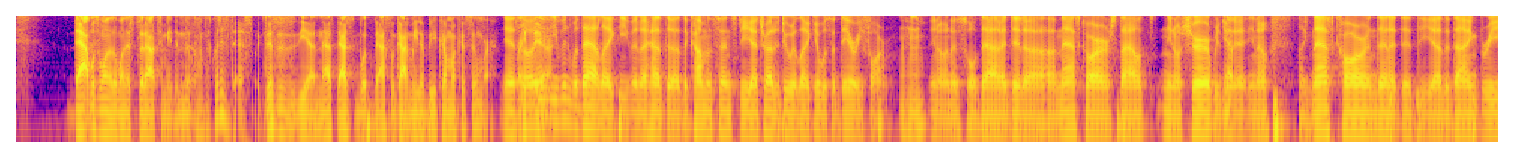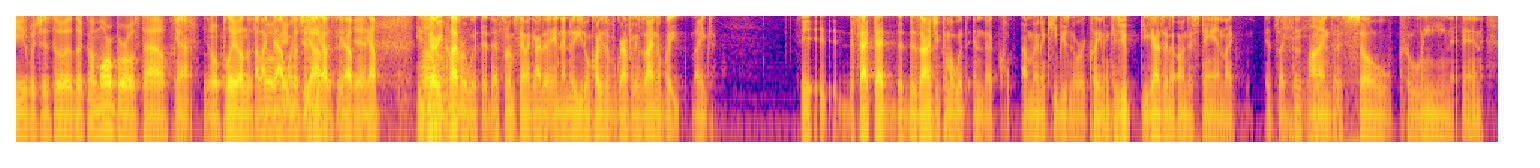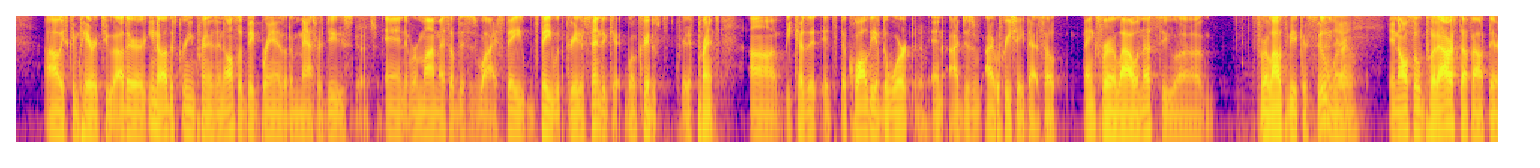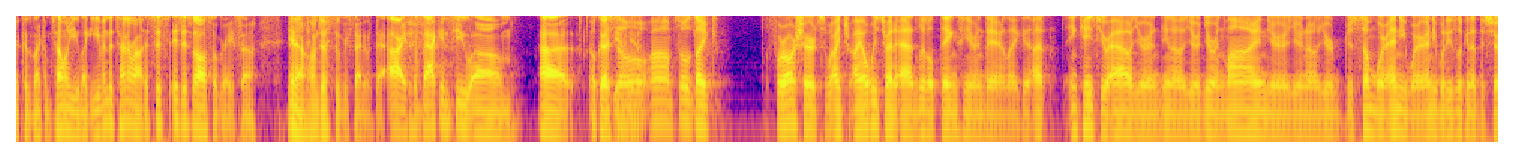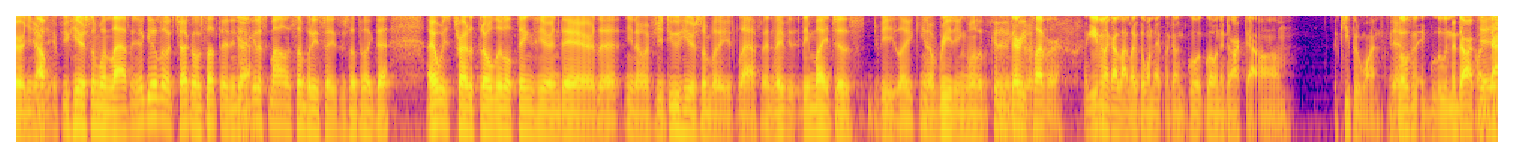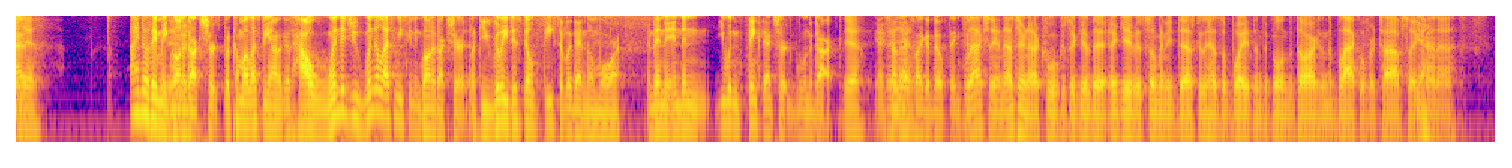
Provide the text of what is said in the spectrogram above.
That was one of the one that stood out to me. The milk, and I'm like, "What is this? Like, this is yeah." And that's that's what that's what got me to become a consumer. Yeah, right so there. even with that, like even I had the the common sense tea. I tried to do it like it was a dairy farm, mm-hmm. you know, and I sold that. I did a, a NASCAR style, you know, shirt. We Yep. did it, you know, like NASCAR, and then I did the uh, the dying breed, which is the the a Marlboro style, Yeah. you know, play on the I like that one too. Yep, opposite. yep, yeah. yep. He's very Um, clever with it. That's what I'm saying. Like I got and I know you don't call yourself a graphic designer, but like it, it- the fact that the designs you come up with in the cl- I'm gonna keep using the word cleaning because you you guys don't understand. Like it's like the lines are so clean and. I always compare it to other, you know, other screen printers and also big brands that are mass produced, Gotcha. and remind myself this is why I stay stay with Kreative Syndicate, well, Kreative Kreative Prints, um, because it, it's the quality of the work, and I just I appreciate that. So thanks for allowing us to uh, for allowing us to be a consumer Yeah. And also put our stuff out there because like I'm telling you, like even the turnaround, it's just it's just all so great. So you know, I'm just super excited with that. All right, so back into um uh Okay, so um, so like for our shirts, I tr- I always try to add little things here and there, like I, in case you're out, you're in you know you're you're in line, you're you know you're just somewhere anywhere, anybody's looking at the shirt, you know, Yep. if you hear someone laughing, you get a little chuckle or something, you know, Yeah. get a smile on somebody's face or something like that. I always try to throw little things here and there that you know if you do hear somebody laughing, maybe they might just be like you know reading one of the because it's very or- clever. Like even like I, I like the one that like on glow, glow in the dark that um the Cupid one. It Yeah. glows in it glue in the dark like yeah, that. Yeah, yeah. I know they make glow in the dark shirts, but come on, let's be honest. Because how when did you when the last time you seen a glow in the dark shirt? Like you really just don't see stuff like that no more. And then and then you wouldn't think that shirt glow in the dark. Yeah. Yeah, so that's like a dope thing too. Well, actually, and that turned out cool because it gave the it gave it so many depths because it has the white and the glow in the dark and the black over top. So it Yeah. kind of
